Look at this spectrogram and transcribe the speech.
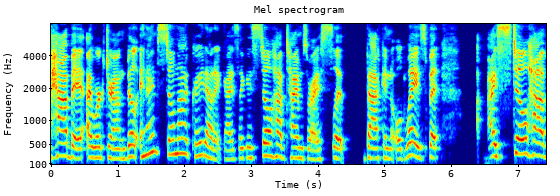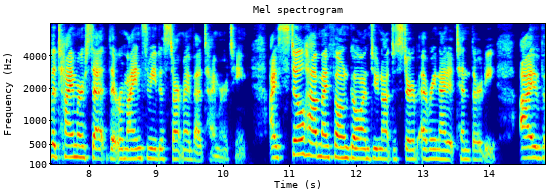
habit I worked around built, and I'm still not great at it, guys. Like I still have times where I slip back into old ways, but I still have a timer set that reminds me to start my bedtime routine. I still have my phone go on do not disturb every night at 10:30. I've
